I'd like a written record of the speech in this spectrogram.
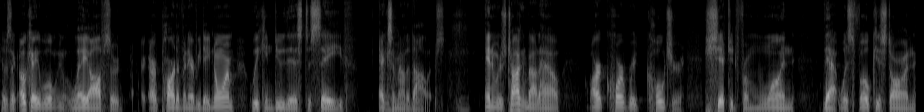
it was like, okay, well, you know, layoffs are are part of an everyday norm. We can do this to save X Mhm. amount of dollars. And we was talking about how our corporate culture shifted from one that was focused on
